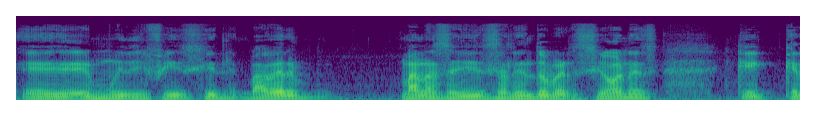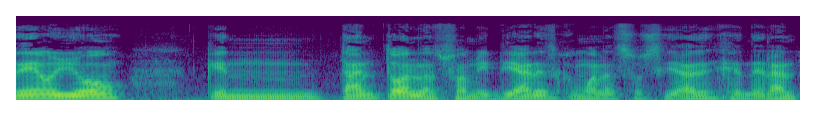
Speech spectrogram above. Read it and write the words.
Eh, es muy difícil. Va a haber, van a seguir saliendo versiones que creo yo que tanto a los familiares como a la sociedad en general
